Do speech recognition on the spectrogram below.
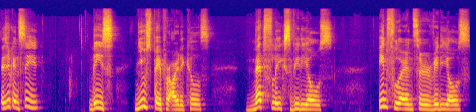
as you can see, these newspaper articles, Netflix videos, influencer videos,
